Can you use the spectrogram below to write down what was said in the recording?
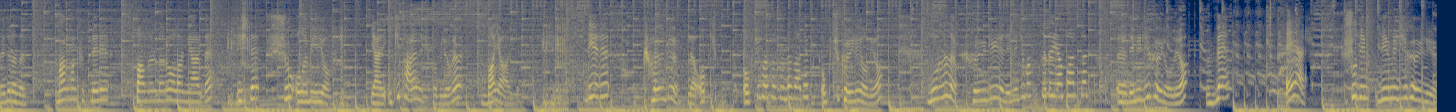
nedir adı? Magma küpleri spawnerları olan yerde işte şu olabiliyor. Yani iki tane de çıkabiliyor ve bayağı iyi. Diğeri köylüyle okçu okçu masasında zaten okçu köylü oluyor. Burada da köylüyle demirci masası da yaparsak e, demirci köylü oluyor ve eğer şu dem- demirci köylüyü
